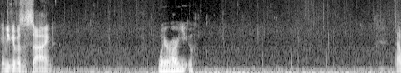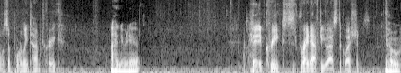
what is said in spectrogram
Can you give us a sign? Where are you? That was a poorly timed creak. I didn't even hear it. It creaked right after you asked the question. No.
